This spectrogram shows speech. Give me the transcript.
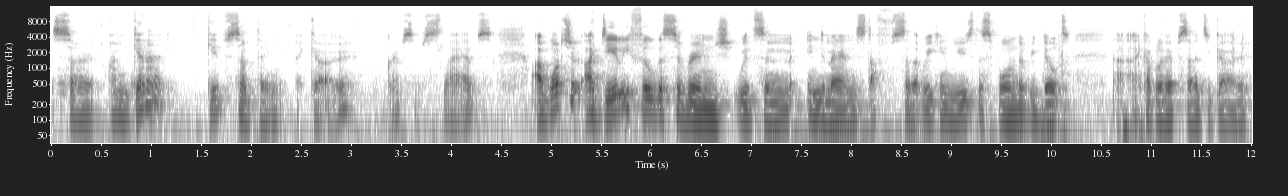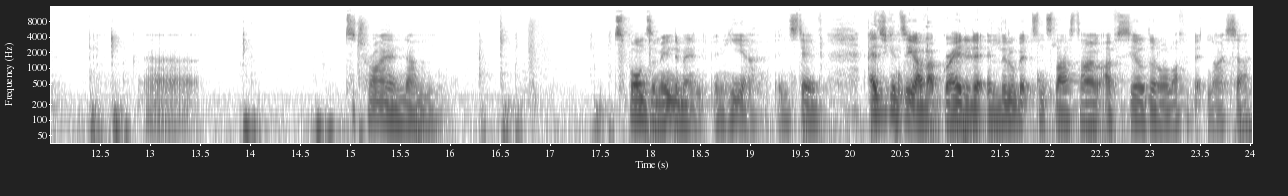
So I'm going to give something a go grab some slabs. I want to ideally fill the syringe with some Enderman stuff so that we can use the spawn that we built uh, a couple of episodes ago uh, to try and um, spawn some Enderman in here instead. As you can see, I've upgraded it a little bit since last time. I've sealed it all off a bit nicer,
